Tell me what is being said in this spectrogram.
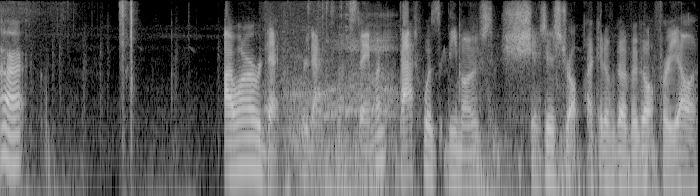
Alright. I want to redact, redact that statement. That was the most shittest drop I could have ever got for a yellow.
